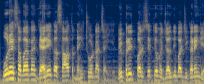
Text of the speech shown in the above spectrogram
बुरे समय में धैर्य का साथ नहीं छोड़ना चाहिए। विपरीत परिस्थितियों में जल्दीबाजी करेंगे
